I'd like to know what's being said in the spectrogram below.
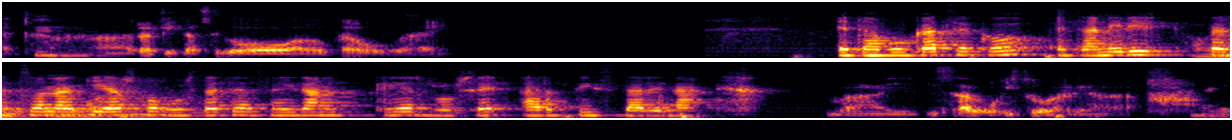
Eta mm. repikatzeko daukagu, bai. Eta bukatzeko, eta niri pertsonaki asko gustatzen zaidan Claire Rose artistarenak. Bai, izalgo, izu da. Bai.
